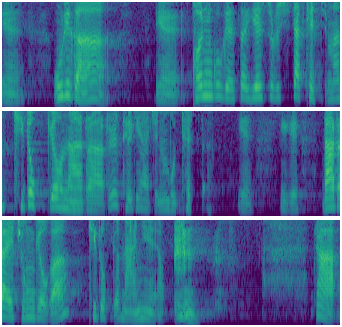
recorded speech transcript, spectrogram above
예. 우리가 예, 건국에서 예수를 시작했지만 기독교 나라를 되게 하지는 못했어요. 예. 이게 나라의 종교가 기독교는 아니에요. 자,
